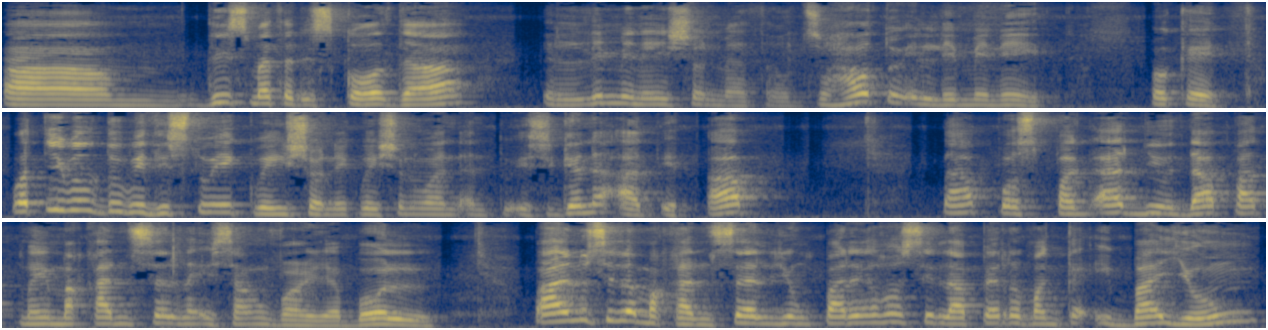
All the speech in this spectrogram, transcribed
Um, this method is called the elimination method. So how to eliminate? Okay, what you will do with these two equation, equation 1 and 2, is you're gonna add it up. Tapos, pag-add nyo, dapat may makancel na isang variable. Paano sila makancel? Yung pareho sila pero magkaiba yung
